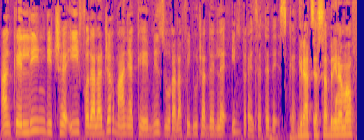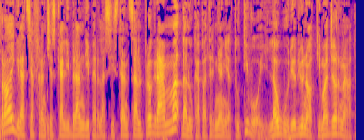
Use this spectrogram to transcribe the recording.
anche l'indice IFO dalla Germania che misura la fiducia delle imprese tedesche. Grazie a Sabrina Manfroi, grazie a Francesca Librandi per l'assistenza al programma, da Luca Patrignani a tutti voi l'augurio di un'ottima giornata.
